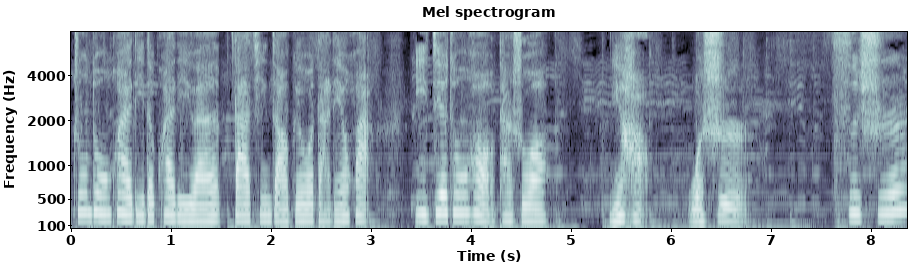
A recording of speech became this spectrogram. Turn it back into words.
中通快递的快递员大清早给我打电话，一接通后，他说：“你好，我是。”此时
